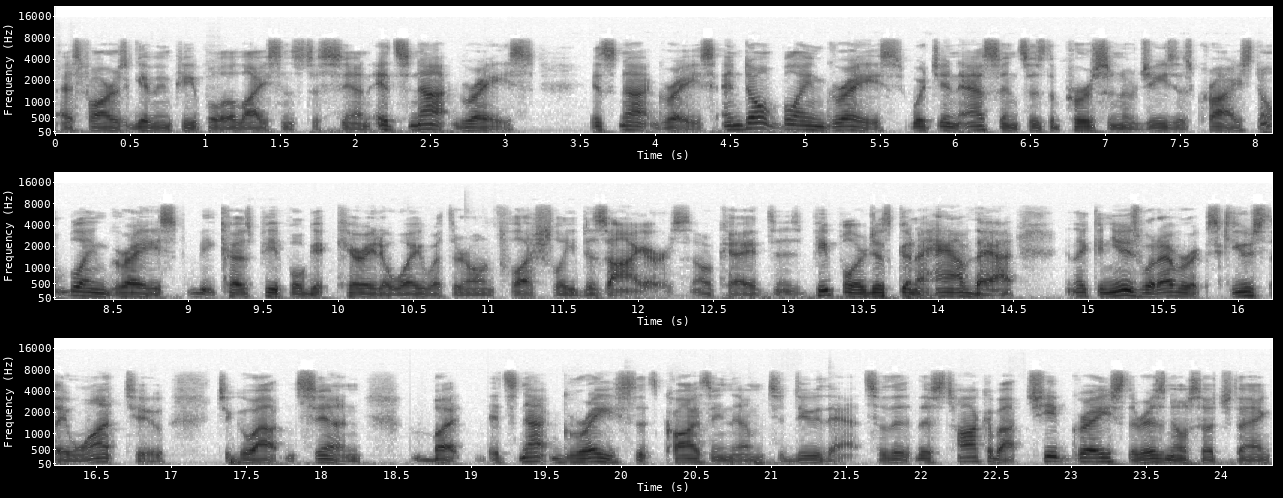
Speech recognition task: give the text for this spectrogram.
as far as giving people a license to sin. It's not grace it's not grace. And don't blame grace which in essence is the person of jesus christ. Don't blame grace because people get carried away with their own fleshly desires okay? People are just going to have that. And they can use whatever excuse they want to to go out and sin but it's not grace that's causing them to do that. So th- this talk about cheap grace there is no such thing.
